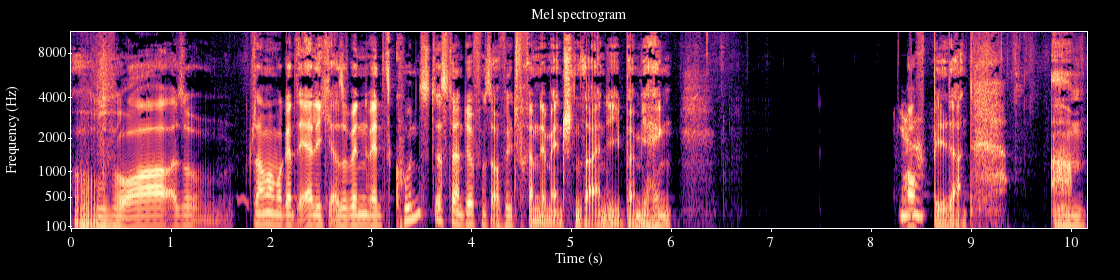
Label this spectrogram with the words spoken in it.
Boah, also sagen wir mal ganz ehrlich, also wenn es Kunst ist, dann dürfen es auch wildfremde Menschen sein, die bei mir hängen. Ja. Auf Bildern. Ähm,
